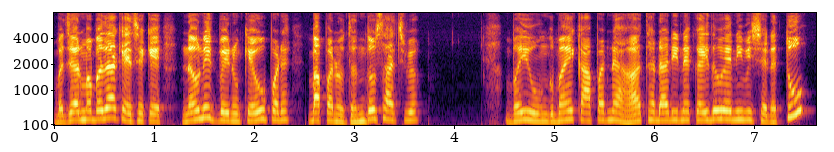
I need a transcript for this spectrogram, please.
બજારમાં બધા કહે છે કે નવનીતભાઈનું કહેવું પડે, બાપાનો ધંધો સાચવ્યો. ભાઈ, ઊંઘમાંય કાપડને હાથ અડાડીને કહી દઉં એની વિશે ને તું?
